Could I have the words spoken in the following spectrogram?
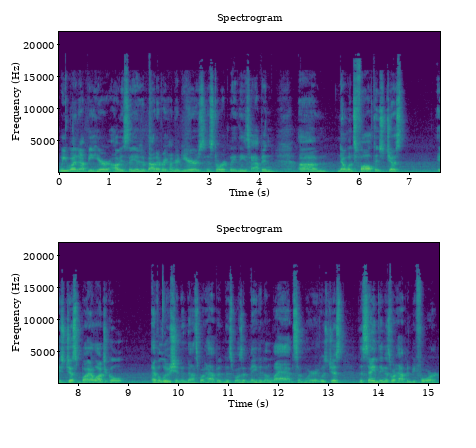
We will not be here. Obviously, at about every hundred years, historically, these happen. Um, no one's fault. It's just, it's just biological evolution, and that's what happened. This wasn't made in a lab somewhere. It was just the same thing as what happened before.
